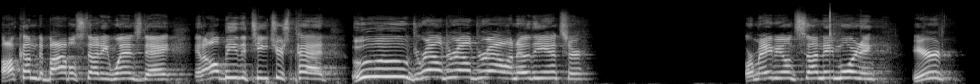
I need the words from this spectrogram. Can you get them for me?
I'll come to Bible study Wednesday, and I'll be the teacher's pet. Ooh, drill, drill, drill, I know the answer. Or maybe on Sunday morning, you're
